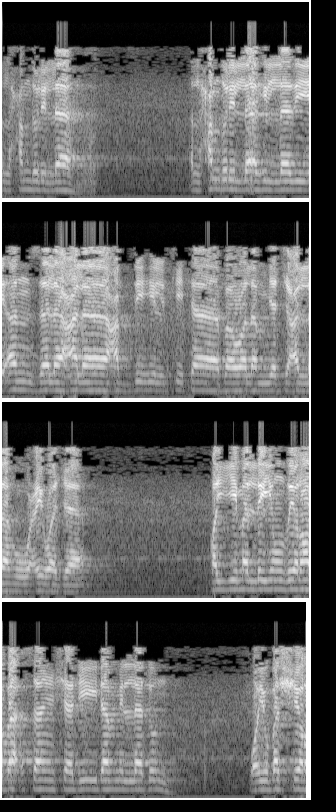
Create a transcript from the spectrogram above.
الحمد لله. الحمد لله الذي أنزل على عبده الكتاب ولم يجعل له عوجا. قيما لينذر بأسا شديدا من لدنه ويبشر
